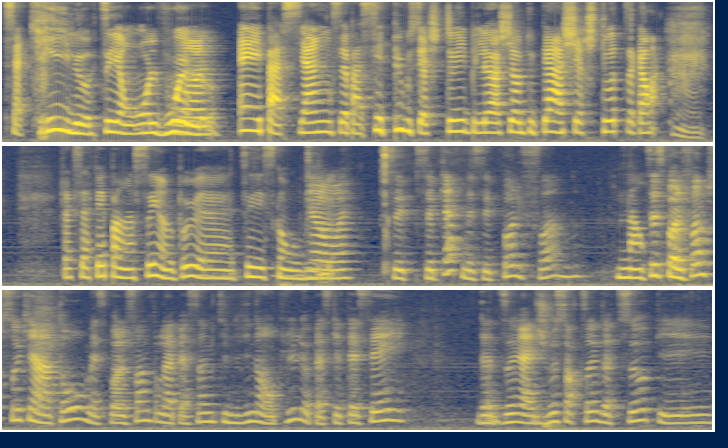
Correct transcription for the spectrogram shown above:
ça crie, là, tu sais, on, on le voit, Ouais. là. Impatience, là, puis elle sait plus où s'acheter, puis là, elle chiale tout le temps, elle cherche tout, c'est comme... Fait que ça fait penser un peu à, tu sais, ce qu'on vit. Ah ouais. C'est plate, mais c'est pas le fun. Non. Tu sais, c'est pas le fun pour ceux qui entourent, mais c'est pas le fun pour la personne qui le vit non plus, là, parce que t'essayes de te dire, Hey, je veux sortir de ça, puis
